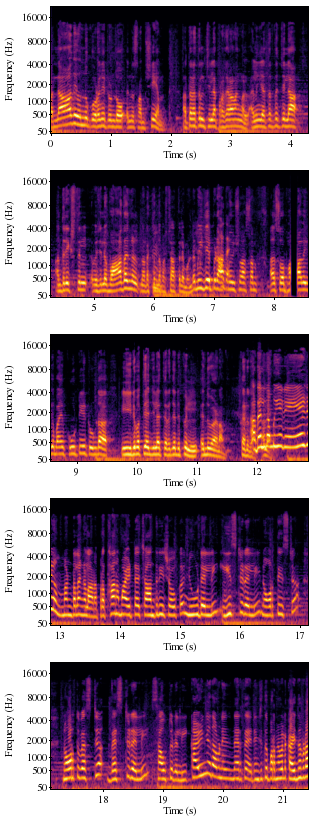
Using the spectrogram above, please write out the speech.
വല്ലാതെ ഒന്ന് കുറഞ്ഞിട്ടുണ്ടോ എന്ന സംശയം അത്തരത്തിൽ ചില പ്രചരണങ്ങൾ അല്ലെങ്കിൽ അത്തരത്തിൽ ചില അന്തരീക്ഷത്തിൽ ചില വാദങ്ങൾ നടക്കുന്ന പശ്ചാത്തലമുണ്ട്. ബി ജെ പിയുടെ ആത്മവിശ്വാസം അത് സ്വാഭാവികമായും കൂട്ടിയിട്ടുണ്ട് ഈ ഇരുപത്തിയഞ്ചിലെ തെരഞ്ഞെടുപ്പിൽ എന്ന് വേണം കരുതാം അതിൽ നമുക്ക് ഏഴ് മണ്ഡലങ്ങളാണ് പ്രധാനമായിട്ട് Chandni Chowk New Delhi east Delhi north east north west west Delhi south Delhi. കഴിഞ്ഞ തവണ നേരത്തെ രഞ്ജിത്ത് പറഞ്ഞ പോലെ കഴിഞ്ഞ തവണ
